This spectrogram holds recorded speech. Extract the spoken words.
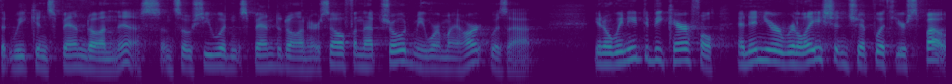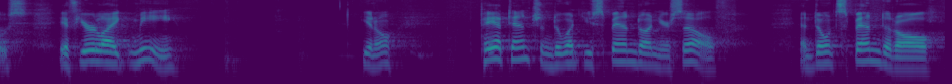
that we can spend on this. And so she wouldn't spend it on herself. And that showed me where my heart was at. You know, we need to be careful. And in your relationship with your spouse, if you're like me, you know, pay attention to what you spend on yourself and don't spend it all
